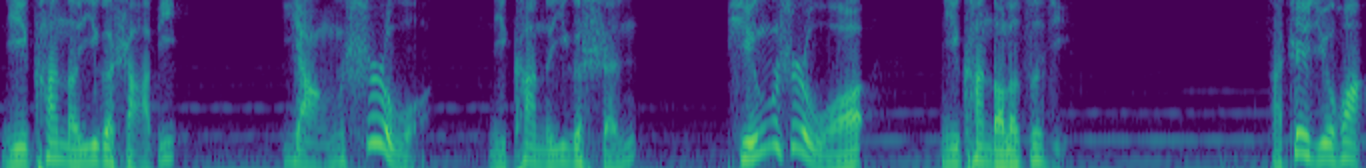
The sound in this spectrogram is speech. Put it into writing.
你看到一个傻逼；仰视我，你看到一个神；平视我，你看到了自己。啊，这句话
